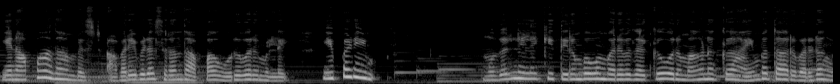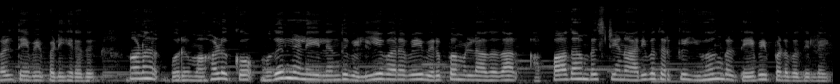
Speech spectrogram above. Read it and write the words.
என் அப்பா தான் பெஸ்ட் அவரை விட சிறந்த அப்பா ஒருவரும் இல்லை. இப்படி முதல் நிலைக்கு திரும்பவும் வருவதற்கு ஒரு மகனுக்கு ஐம்பத்தாறு வருடங்கள் தேவைப்படுகிறது. ஆனால் ஒரு மகளுக்கோ முதல் நிலையிலிருந்து வெளியே வரவே விருப்பமில்லாததால் அப்பாதான் பெஸ்ட் என அறிவதற்கு யுகங்கள் தேவைப்படுவதில்லை.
